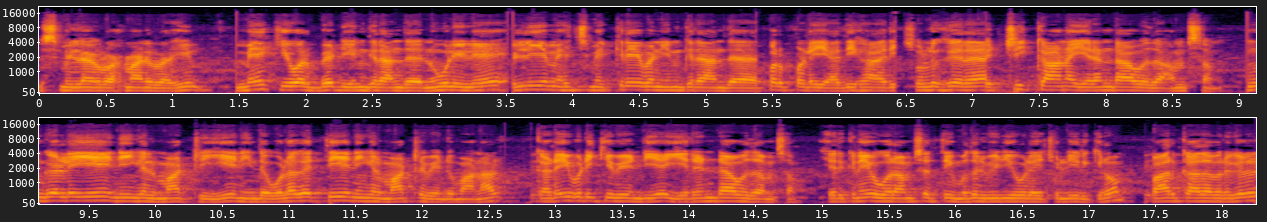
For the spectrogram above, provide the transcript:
பிஸ்மில்லா ரஹ்மான் ரஹீம் மேக் யுவர் பெட் என்கிற அந்த நூலிலே வில்லியம் ஹெச் மெக்ரேவன் என்கிற அந்த கப்பற்படை அதிகாரி சொல்லுகிற வெற்றிக்கான இரண்டாவது அம்சம். உங்களையே நீங்கள் மாற்றி ஏன் இந்த உலகத்தையே நீங்கள் மாற்ற வேண்டுமானால் கடைபிடிக்க வேண்டிய இரண்டாவது அம்சம். ஏற்கனவே ஒரு அம்சத்தை முதல் வீடியோவில் சொல்லியிருக்கிறோம். பார்க்காதவர்கள்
